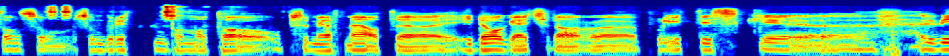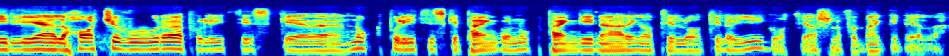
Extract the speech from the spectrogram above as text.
sånn som, som Grytten på en måte har oppsummert med, at eh, i dag er ikke der eh, politisk uh, vilje, eller har ikke vært politiske, nok politiske penger og nok penger i næringa til, til, å gi godtgjørelse for begge deler.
